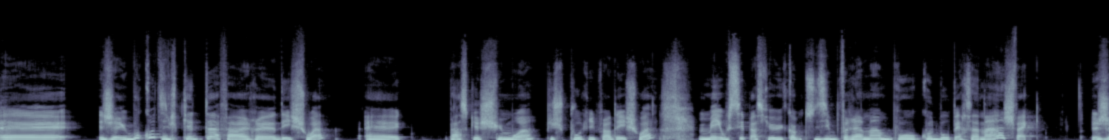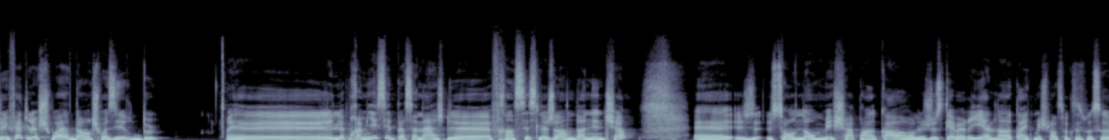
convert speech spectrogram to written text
Euh, j'ai eu beaucoup de difficultés à faire euh, des choix. Euh, parce que je suis moi, puis je pourrais faire des choix, mais aussi parce qu'il y a eu, comme tu dis, vraiment beaucoup de beaux personnages. Fait que j'ai fait le choix d'en choisir deux. Le premier, c'est le personnage de Francis Legendre dans Ninja. son nom m'échappe encore, juste Gabriel dans la tête, mais je pense pas que ce soit ça.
